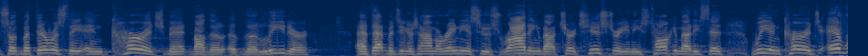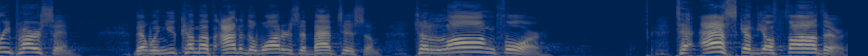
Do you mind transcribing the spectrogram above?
so, but there was the encouragement by the, the leader at that particular time, Irenaeus, who's writing about church history, and he's talking about, he said, We encourage every person that when you come up out of the waters of baptism, to long for, to ask of your Father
